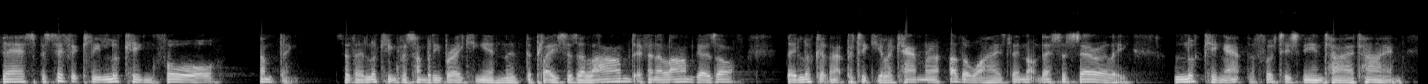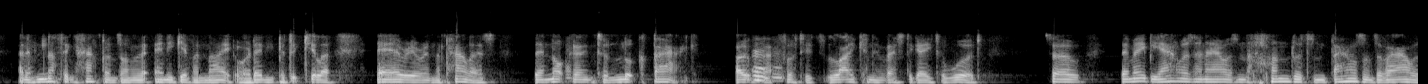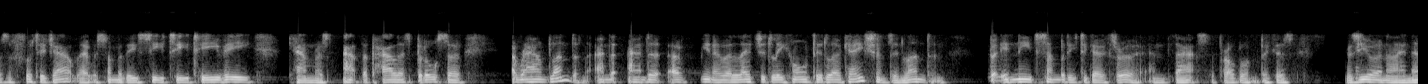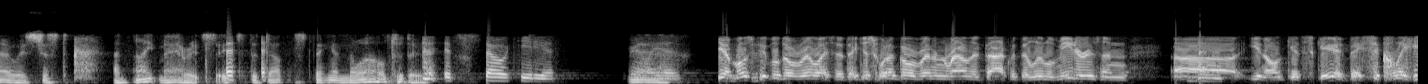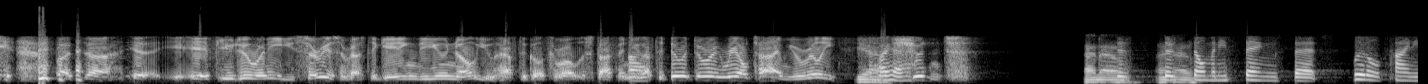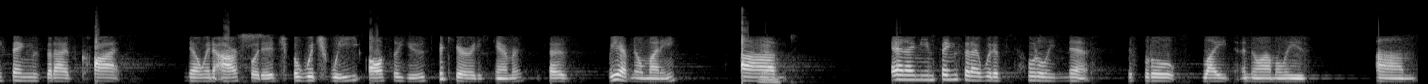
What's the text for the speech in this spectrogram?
they're specifically looking for something. So they're looking for somebody breaking in. The, the place is alarmed. If an alarm goes off, they look at that particular camera. Otherwise, they're not necessarily looking at the footage the entire time. And if nothing happens on any given night or at any particular area in the palace, they're not going to look back over that footage like an investigator would. So there may be hours and hours and hundreds and thousands of hours of footage out there with some of these CCTV cameras at the palace, but also around London and and uh, uh, you know allegedly haunted locations in London. But it needs somebody to go through it, and that's the problem because, as you and I know, it's just a nightmare. It's it's the dullest thing in the world to do. it's so tedious. It really is. Yeah, most people don't realize that. They just want to go running around the dock with their little meters and, uh, you know, get scared, basically. but uh, i- if you do any serious investigating, do you know you have to go through all this stuff, and you Oh. have to do it during real time. You really Yeah, Oh, yeah. shouldn't. I know. There's, I there's know. so many things that little tiny things that I've caught, you know, in our footage, for which we also use security cameras because we have no money. Um, And I mean things that I would have totally missed, just little light anomalies. Um,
